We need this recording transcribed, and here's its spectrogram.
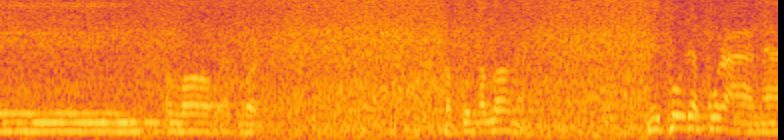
الكافرين الله أكبر ขอบคุณอัลลอฮ์นะนี่พูดเรื่องกุรานนะ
